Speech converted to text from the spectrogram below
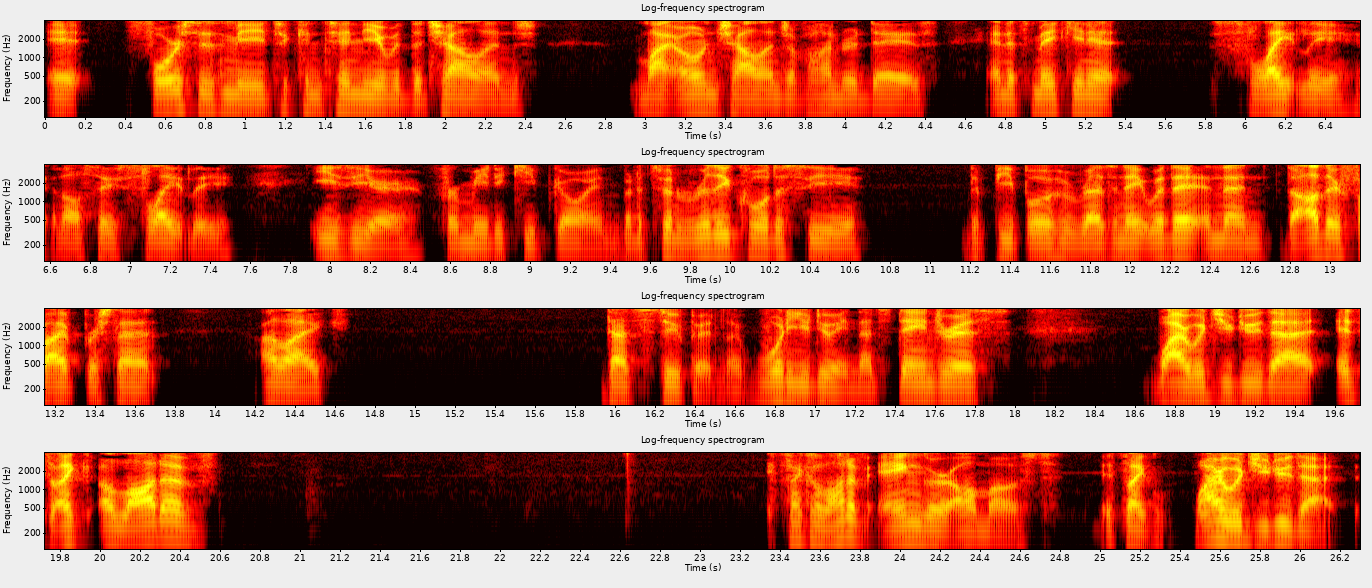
it forces me to continue with the challenge, my own challenge of 100 days and it's making it slightly, and I'll say slightly, easier for me to keep going. But it's been really cool to see the people who resonate with it and then the other 5% are like that's stupid. Like what are you doing? That's dangerous. Why would you do that? It's like a lot of it's like a lot of anger almost. It's like why would you do that?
